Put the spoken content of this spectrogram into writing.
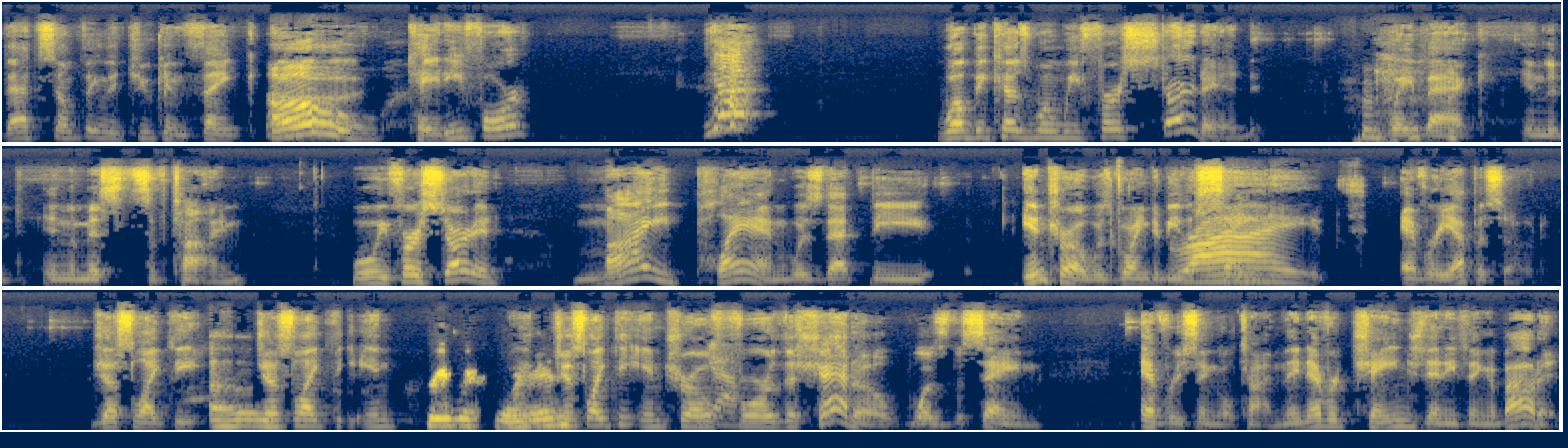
that's something that you can thank uh, Oh. Katie for. Yeah. Well, because when we first started, way back in the in the mists of time, when we first started, my plan was that the intro was going to be the same every episode, just like the Oh, just like the in pre-recorded. just like the intro Yeah. for the Shadow was the same every single time. They never changed anything about it.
